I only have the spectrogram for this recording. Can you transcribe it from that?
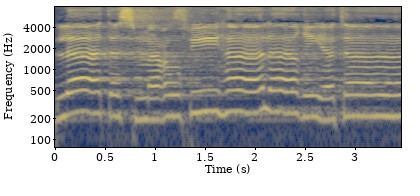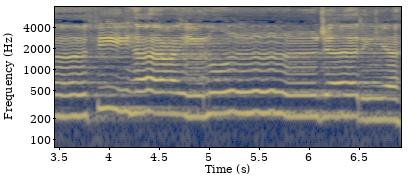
لا تسمع فيها لاغية فيها عين جارية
